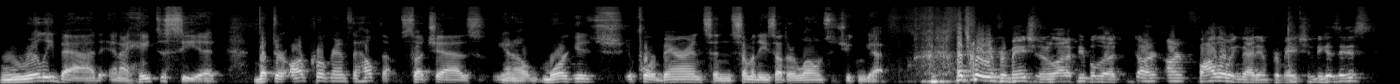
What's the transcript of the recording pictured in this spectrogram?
really bad and I hate to see it, but there are programs to help them, such as, you know, mortgage forbearance and some of these other loans that you can get. That's great information. And a lot of people that aren't aren't following that information because they just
